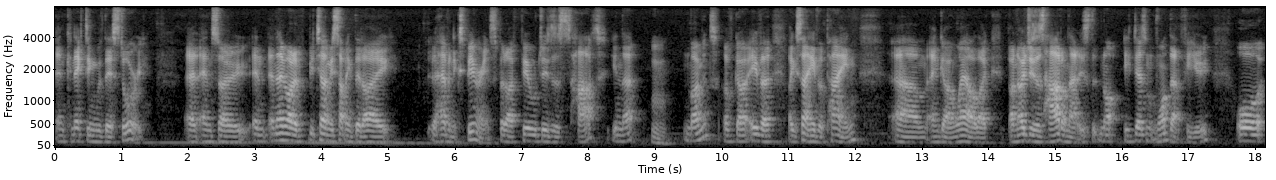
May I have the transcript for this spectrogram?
and connecting with their story, and and so and and they might have be telling me something that I haven't experienced, but I feel Jesus' heart in that hmm. moment of go either like you're saying either pain, um, and going wow like I know Jesus' heart on that is that not he doesn't want that for you, or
